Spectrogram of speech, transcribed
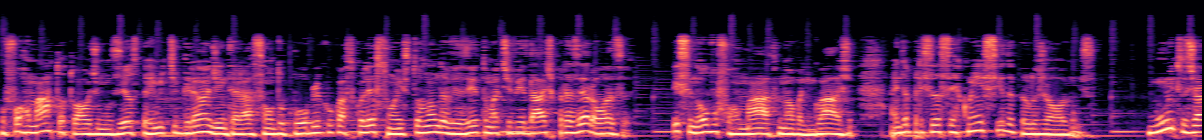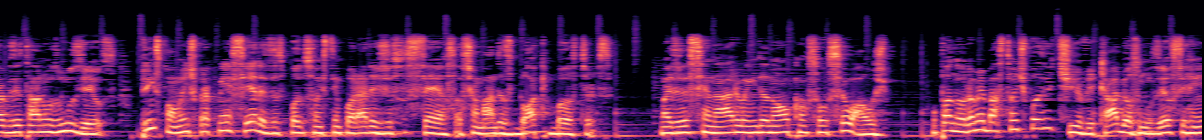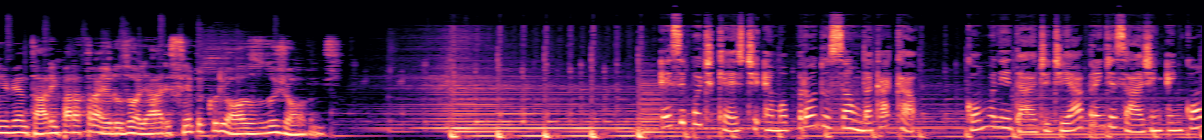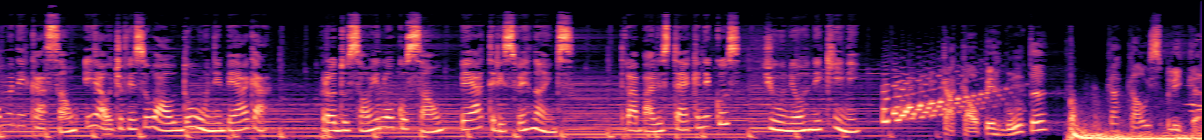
o formato atual de museus permite grande interação do público com as coleções, tornando a visita uma atividade prazerosa. Esse novo formato e nova linguagem ainda precisa ser conhecida pelos jovens. Muitos já visitaram os museus, principalmente para conhecer as exposições temporárias de sucesso, as chamadas blockbusters, mas esse cenário ainda não alcançou seu auge. O panorama é bastante positivo e cabe aos museus se reinventarem para atrair os olhares sempre curiosos dos jovens. Esse podcast é uma produção da Cacau, comunidade de aprendizagem em comunicação e audiovisual do UniBH. Produção e locução: Beatriz Fernandes. Trabalhos técnicos: Júnior Nikini. Cacau pergunta, Cacau explica.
